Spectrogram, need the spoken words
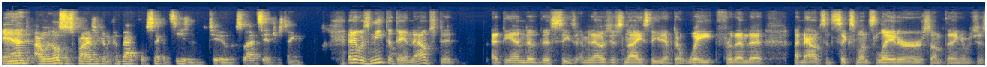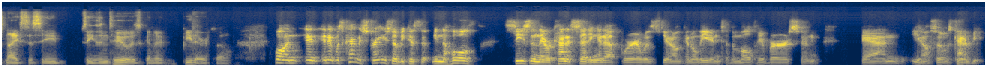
And I was also surprised they're going to come back for the second season too. So that's interesting. And it was neat that they announced it at the end of this season. I mean, that was just nice that you'd have to wait for them to announce it six months later or something. It was just nice to see season two is going to be there. So, Well, and, and and it was kind of strange though because I mean the whole season they were kind of setting it up where it was you know going to lead into the multiverse and and you know so it was kind of be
